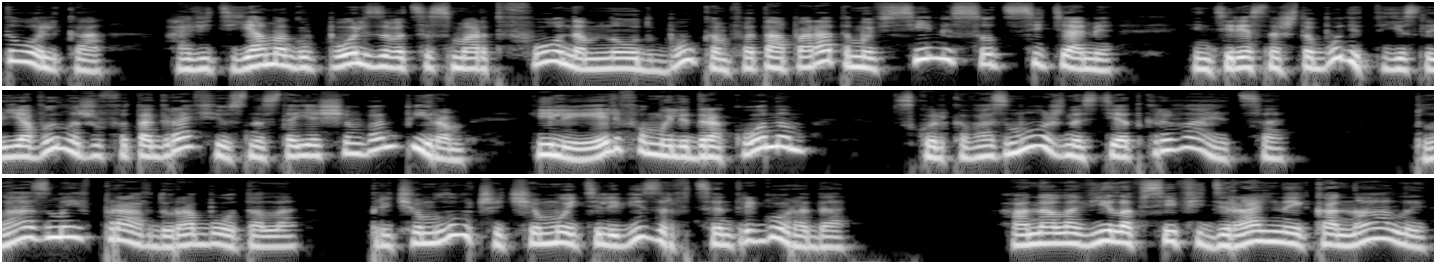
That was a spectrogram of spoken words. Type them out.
только, а ведь я могу пользоваться смартфоном, ноутбуком, фотоаппаратом и всеми соцсетями. Интересно, что будет, если я выложу фотографию с настоящим вампиром, или эльфом, или драконом? Сколько возможностей открывается. Плазма и вправду работала, причем лучше, чем мой телевизор в центре города. Она ловила все федеральные каналы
